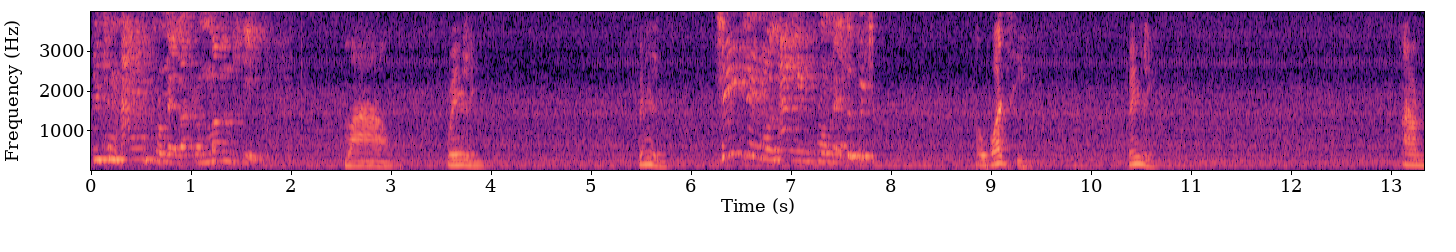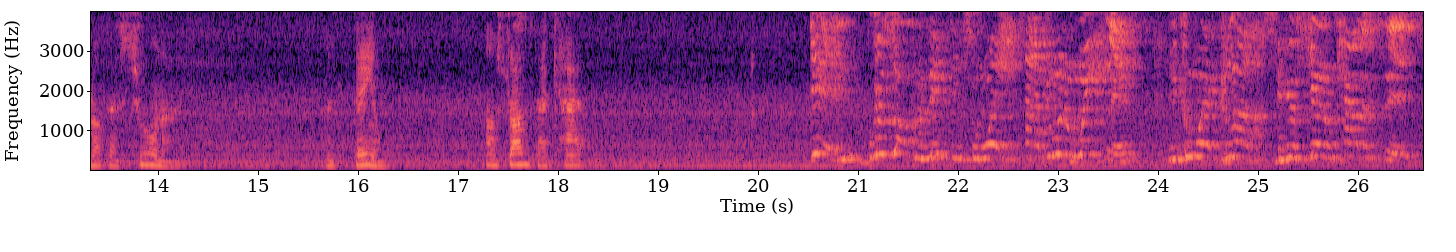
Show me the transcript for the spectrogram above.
you can hang from it like a monkey. Wow. Really? Really? JJ was hanging from it. Or was he? Really? I don't know if that's true or not. Like, damn. How strong is that cat? Again, we're gonna start with lifting some weights. Now, if you want to weight lift, you can wear gloves. If you're scared of calluses,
